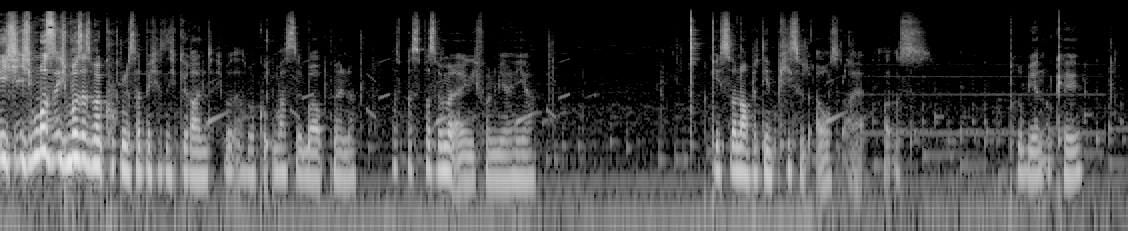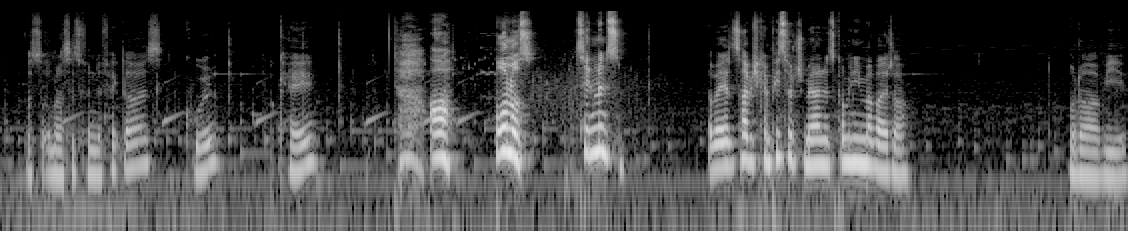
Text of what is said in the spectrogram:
Ich, ich muss, ich muss erstmal gucken, das habe ich jetzt nicht gerannt. Ich muss erstmal gucken, was überhaupt meine. Was, was, was will man eigentlich von mir hier? Gehst du noch mit dem Piece aus, äh, aus probieren, okay. Was auch immer das jetzt für ein Effekt da ist. Cool. Okay. Ah, Bonus! 10 Münzen. Aber jetzt habe ich kein P-Switch mehr und jetzt komme ich nicht mehr weiter. Oder wie?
